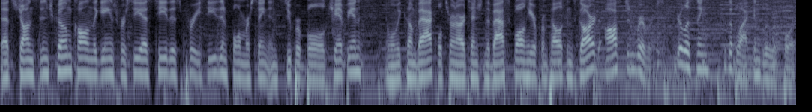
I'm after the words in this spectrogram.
That's John Stinchcomb calling the games for CST this preseason, former Saint and Super Bowl champion. And when we come back, we'll turn our attention to basketball and hear from Pelicans guard Austin Rivers. You're listening to the Black and Blue Report.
